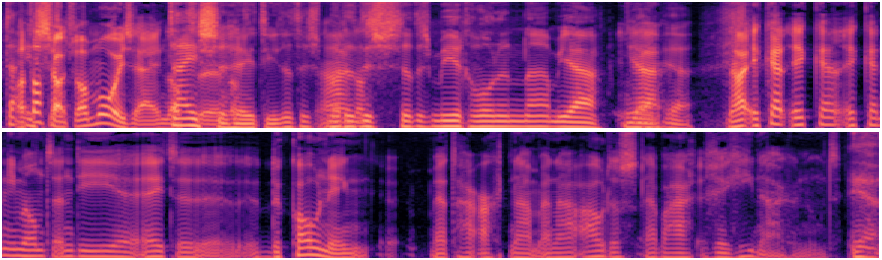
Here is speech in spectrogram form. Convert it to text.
Want dat zou het wel mooi zijn. Thijssen eh, dat- heet hij. Dat is, maar dat, is, dat is meer gewoon een naam. Ja, ja. Nou, ik ken, ik, ken, ik ken iemand en die eh, heette eh, De Koning met haar achternaam. En haar ouders hebben haar Regina genoemd. ja.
